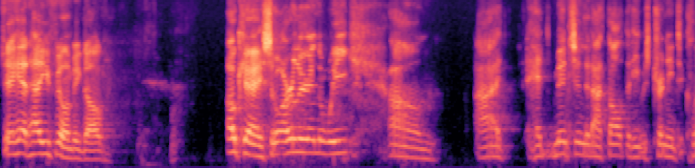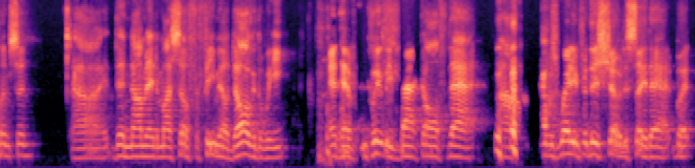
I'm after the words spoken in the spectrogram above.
Jay Head, how you feeling, big dog? Okay, so earlier in the week, um, I had mentioned that I thought that he was trending to Clemson. Uh, then nominated myself for female dog of the week, and have completely backed off that. Uh, I was waiting for this show to say that, but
